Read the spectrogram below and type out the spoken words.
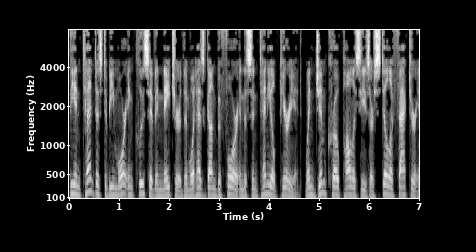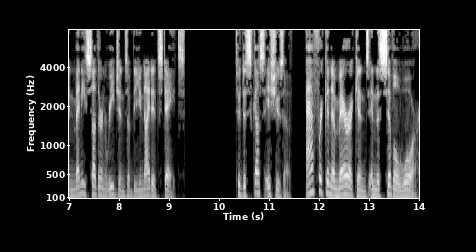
The intent is to be more inclusive in nature than what has gone before in the centennial period, when Jim Crow policies are still a factor in many southern regions of the United States. To discuss issues of African Americans in the Civil War.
